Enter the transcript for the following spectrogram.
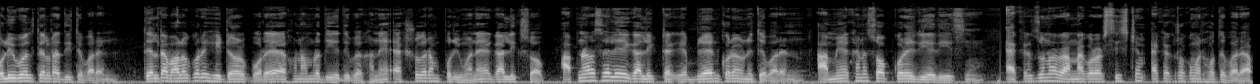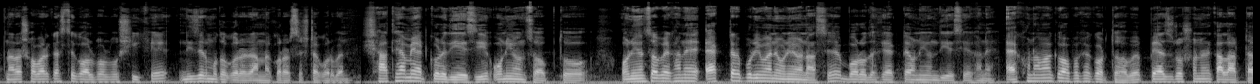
অলিভ অয়েল তেলটা দিতে পারেন। তেলটা ভালো করে হিট হওয়ার পরে এখন আমরা দিয়ে দিব এখানে একশো গ্রাম পরিমাণে গার্লিক চপ আপনারা চাইলে এই গার্লিকটাকে ব্লেন্ড করেও নিতে পারেন। আমি এখানে চপ করে দিয়ে দিয়েছি। এক একজনের রান্না করার সিস্টেম এক এক রকমের হতে পারে। আপনারা সবার কাছ থেকে অল্প অল্প শিখে নিজের মতো করে রান্না করার চেষ্টা করবেন। সাথে আমি অ্যাড করে দিয়েছি অনিয়ন চপ তো অনিয়ন চপ এখানে একটার পরিমাণে অনিয়ন আছে। বড় দেখে একটা অনিয়ন দিয়েছি এখানে। এখন আমাকে অপেক্ষা করতে হবে পেঁয়াজ, রসুনের কালারটা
